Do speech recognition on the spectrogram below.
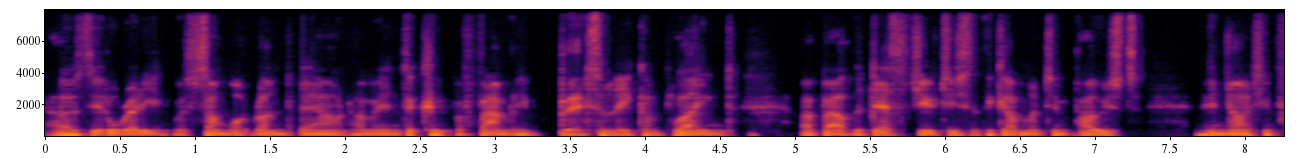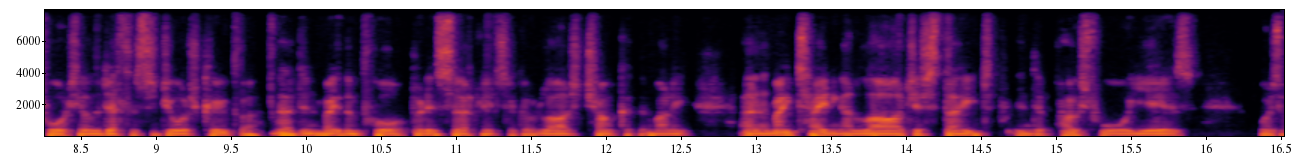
Hursley had already was somewhat run down. I mean, the Cooper family bitterly complained about the death duties that the government imposed in 1940 on the death of Sir George Cooper. That didn't make them poor, but it certainly took a large chunk of the money. And yeah. maintaining a large estate in the post war years was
